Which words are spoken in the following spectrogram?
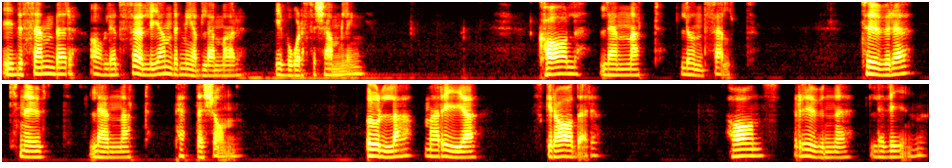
I december avled följande medlemmar i vår församling. Karl Lennart Lundfält Ture Knut Lennart Pettersson. Ulla Maria Skrader. Hans Rune Levin.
